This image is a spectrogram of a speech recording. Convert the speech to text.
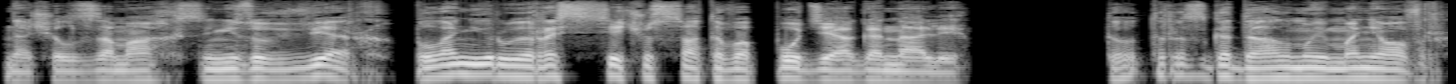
Начал замах снизу вверх, планируя рассечь усатого по диагонали. Тот разгадал мой маневр.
